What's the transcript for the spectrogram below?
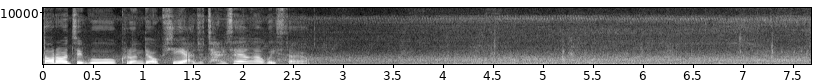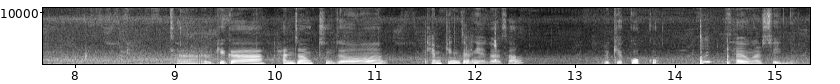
떨어지고 그런 데 없이 아주 잘 사용하고 있어요. 자, 여기가 한정 충전 캠핑장에 가서 이렇게 꽂고 사용할 수 있는.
